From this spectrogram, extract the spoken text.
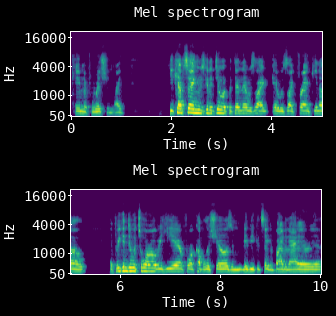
came to fruition. Like he kept saying he was going to do it, but then there was like, it was like, Frank, you know, if we can do a tour over here for a couple of shows and maybe you could say goodbye to that area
